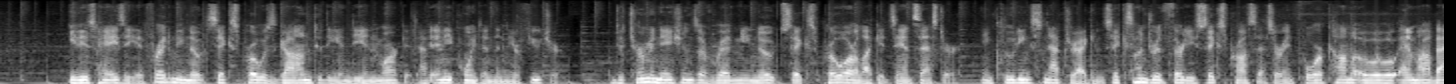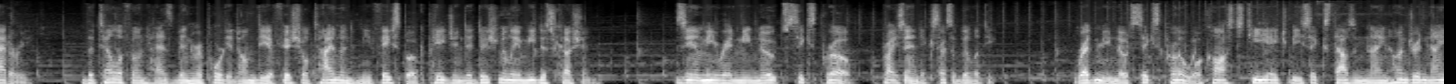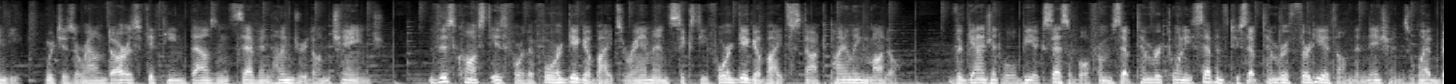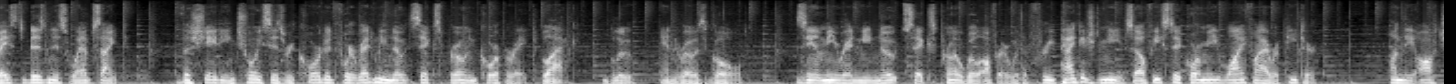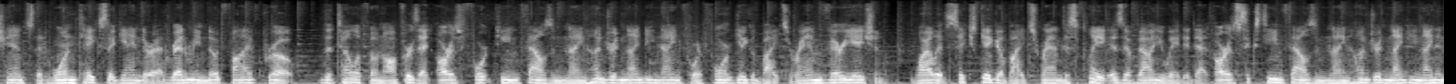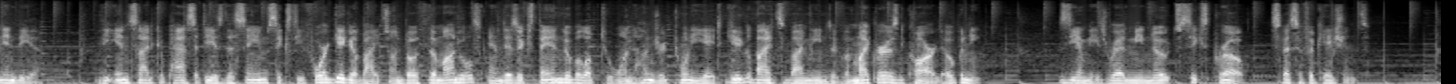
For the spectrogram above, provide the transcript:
It is hazy if Redmi Note 6 Pro is gone to the Indian market at any point in the near future. Determinations of Redmi Note 6 Pro are like its ancestor, including Snapdragon 636 processor and 4,000 mAh battery. The telephone has been reported on the official Thailand Mi Facebook page and additionally Mi discussion. Xiaomi Redmi Note 6 Pro, Price and Accessibility Redmi Note 6 Pro will cost THB 6990, which is around Rs 15700 on change. This cost is for the 4GB RAM and 64GB stockpiling model. The gadget will be accessible from September 27 to September 30 on the nation's web-based business website. The shading choice is recorded for Redmi Note 6 Pro incorporate black, blue, and rose gold. Xiaomi Redmi Note 6 Pro will offer with a free packaged Mi Selfie Stick or Mi Wi-Fi repeater. On the off chance that one takes a gander at Redmi Note 5 Pro, the telephone offers at Rs 14,999 for 4GB RAM variation, while its 6GB RAM display is evaluated at Rs 16,999 in India. The inside capacity is the same 64GB on both the models and is expandable up to 128GB by means of a microSD card opening. Xiaomi's Redmi Note 6 Pro, Specifications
